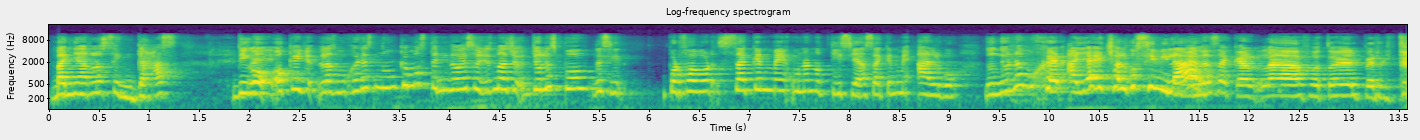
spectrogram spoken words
bañarlos en gas. Digo, ok, las mujeres nunca hemos tenido eso. Y es más, yo, yo les puedo decir, por favor, sáquenme una noticia, sáquenme algo donde una mujer haya hecho algo similar. Van a sacar la foto del perrito.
